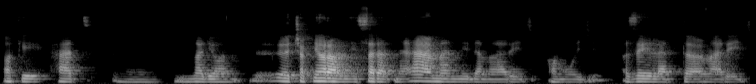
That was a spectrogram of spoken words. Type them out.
aki hát nagyon, ő csak nyaralni szeretne elmenni, de már így amúgy az élettől, már így,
